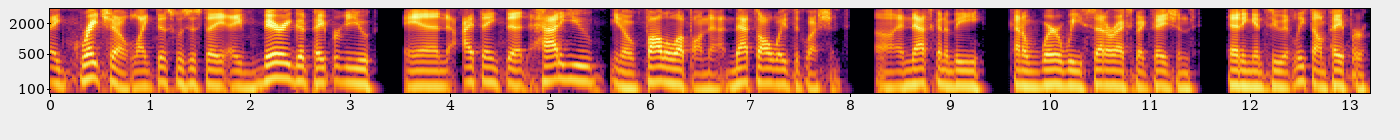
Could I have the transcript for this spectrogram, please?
a great show. Like this was just a a very good pay per view. And I think that how do you, you know, follow up on that? That's always the question. Uh, and that's going to be kind of where we set our expectations heading into, at least on paper,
